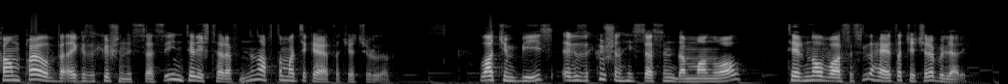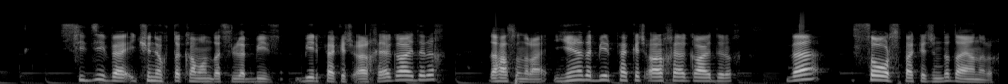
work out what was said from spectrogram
compile və execution hissəsi IntelliJ tərəfindən avtomatik həyata keçirilir. Lakin biz execution hissəsini də manual terminal vasitəsilə həyata keçirə bilərik. cd və 2 nöqtə komandası ilə biz bir package arxaya qaydırıq, daha sonra yenə də bir package arxaya qaydırıq və source package-ində dayanırıq.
